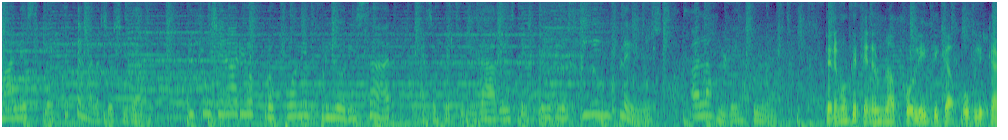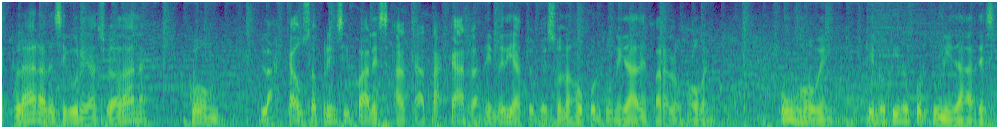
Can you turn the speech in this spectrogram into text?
males que afectan a la sociedad, el funcionario propone priorizar las oportunidades de estudios y empleos a la juventud. Tenemos que tener una política pública clara de seguridad ciudadana con las causas principales, atacarlas de inmediato, que son las oportunidades para los jóvenes. Un joven que no tiene oportunidades,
